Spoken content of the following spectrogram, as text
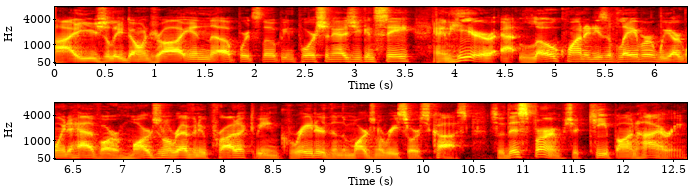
I usually don't draw in the upward sloping portion as you can see. And here at low quantities of labor, we are going to have our marginal revenue product being greater than the marginal resource cost. So this firm should keep on hiring.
